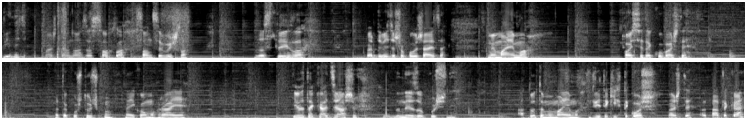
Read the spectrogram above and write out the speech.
пінити. Бачите, воно засохло, сонце вийшло, застигло. Тепер дивіться, що виходить. Ми маємо ось таку, бачите, таку штучку, на якому грає. І отака дзвяшок донизу опущений. А тут ми маємо дві таких також. Бачите, одна така,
